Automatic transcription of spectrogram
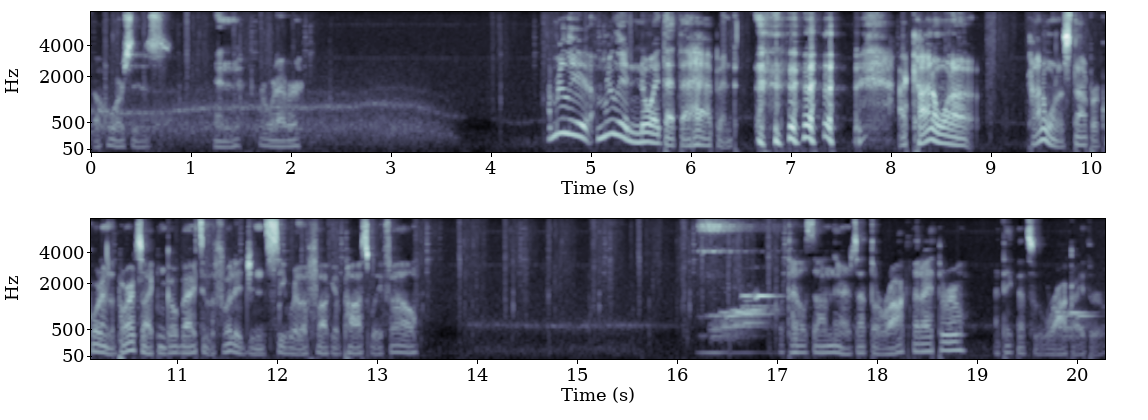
the horses and or whatever. I'm really, I'm really annoyed that that happened. I kind of want to, kind of want to stop recording the part so I can go back to the footage and see where the fuck it possibly fell. What the hell's down there? Is that the rock that I threw? I think that's the rock I threw.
